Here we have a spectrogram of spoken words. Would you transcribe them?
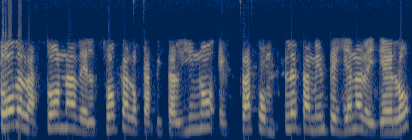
toda la zona del Zócalo capitalino está completamente llena de hielo.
